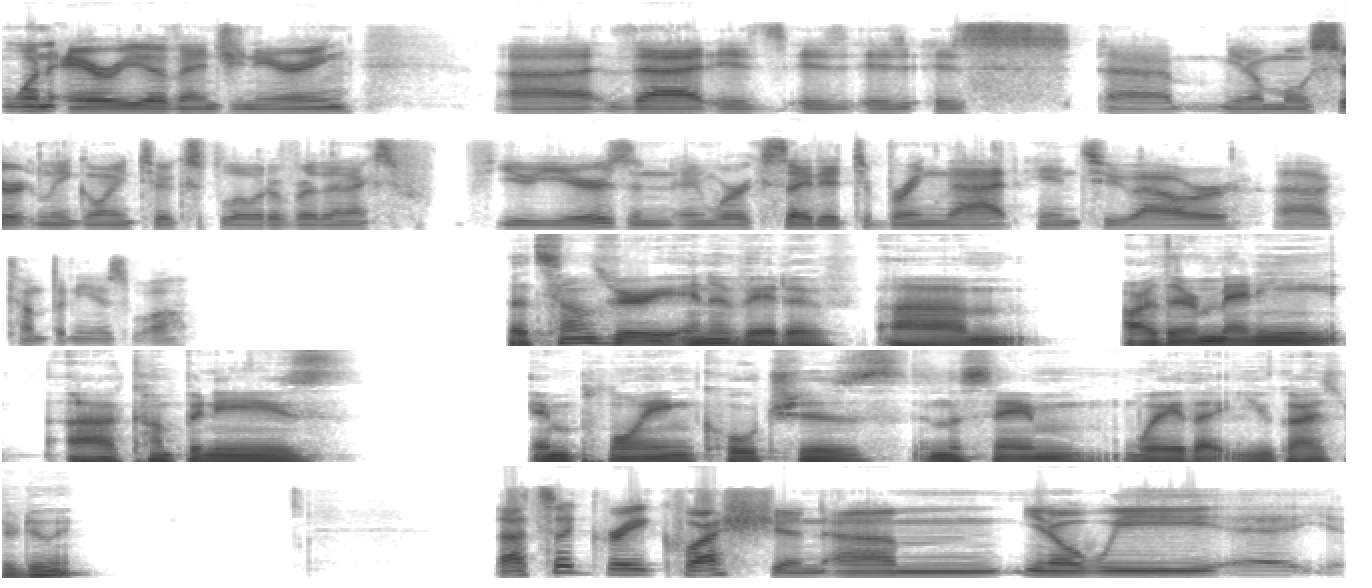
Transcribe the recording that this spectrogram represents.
one area of engineering uh, that is is is, is uh, you know most certainly going to explode over the next few years, and, and we're excited to bring that into our uh, company as well. That sounds very innovative. Um, are there many uh, companies employing coaches in the same way that you guys are doing? That's a great question. Um, you know, we uh,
